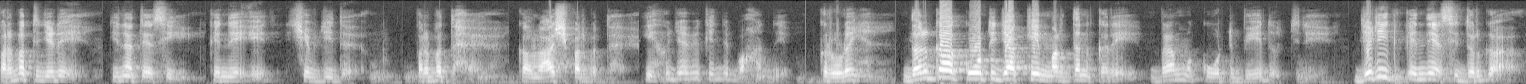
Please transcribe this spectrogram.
ਪਰਬਤ ਜਿਹੜੇ ਜਿਨ੍ਹਾਂ ਤੇ ਅਸੀਂ ਕਹਿੰਦੇ ਇਹ ਸ਼ਿਵ ਜੀ ਦਾ ਪਰਬਤ ਹੈ ਕਵਲਾਸ਼ ਪਰਬਤ ਹੈ, ਇਹੋ ਜਿਹਾ ਵੀ ਕਹਿੰਦੇ ਮਹਾਦੇਵ ਕਰੋੜਾਂ ਹੀ ਹੈ ਦਰਗਾ ਕੋਟ ਜਾ ਕੇ ਮਰਦਨ ਕਰੇ ਬ੍ਰਹਮ ਕੋਟ ਵੇਦ ਉਚਰੇ। ਜਿਹੜੀ ਕਹਿੰਦੇ ਅਸੀਂ ਦੁਰਗਾ,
